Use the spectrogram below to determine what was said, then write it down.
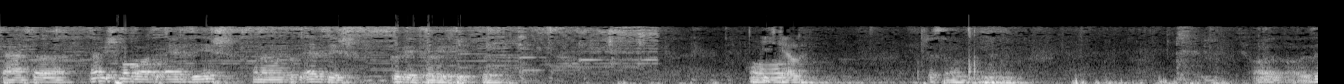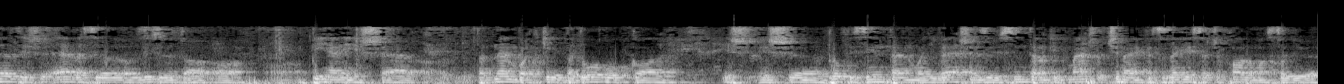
Tehát nem is maga az edzés, hanem az edzés köré fölépítünk. A... Így kell. Köszönöm. Az edzés elveszi az időt a, a, a pihenéssel, tehát nem vagy képbe dolgokkal, és, és profi szinten, vagy versenyzői szinten, akik máshogy csinálják ezt az egészet, csak hallom azt, hogy,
